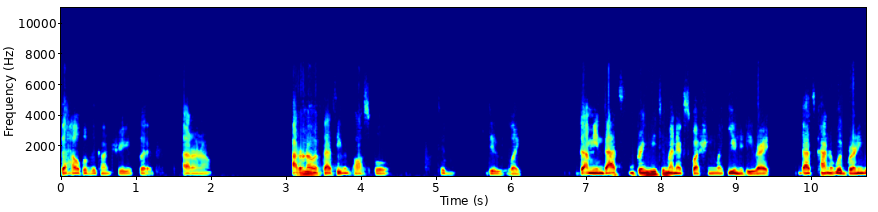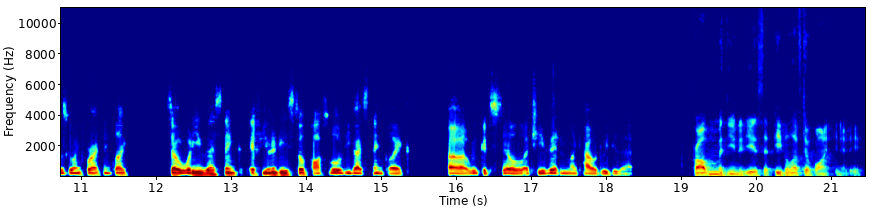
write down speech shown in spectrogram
the help of the country. But I don't know. I don't know if that's even possible to do. Like, I mean, that's bring me to my next question. Like unity, right? That's kind of what Bernie was going for, I think. Like, so what do you guys think? If unity is still possible, do you guys think like uh, we could still achieve it, and like how would we do that? Problem with unity is that people have to want unity.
